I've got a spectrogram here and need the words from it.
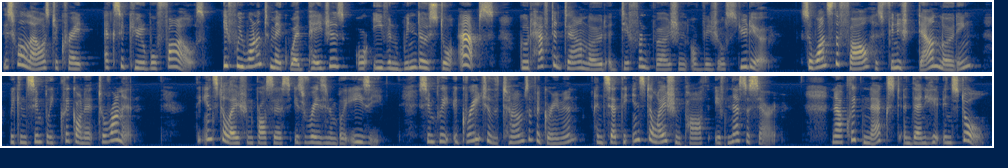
This will allow us to create executable files. If we wanted to make web pages or even Windows Store apps, we would have to download a different version of Visual Studio. So once the file has finished downloading, we can simply click on it to run it. The installation process is reasonably easy. Simply agree to the terms of agreement and set the installation path if necessary. Now click Next and then hit Install.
